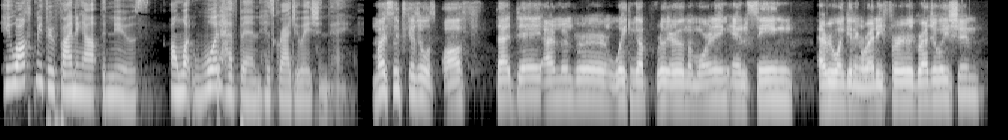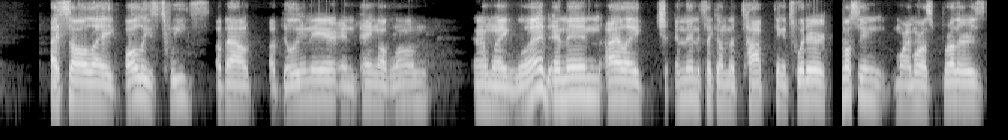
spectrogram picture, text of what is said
He walked me through finding out the news on what would have been his graduation day. My sleep schedule was off that day. I remember waking up really early in the morning and seeing everyone getting ready for graduation. I saw like all these tweets about a billionaire and paying off loans. And I'm like, what? And then I like, and then it's like on the top thing of Twitter. I'm also seeing my Morehouse brothers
